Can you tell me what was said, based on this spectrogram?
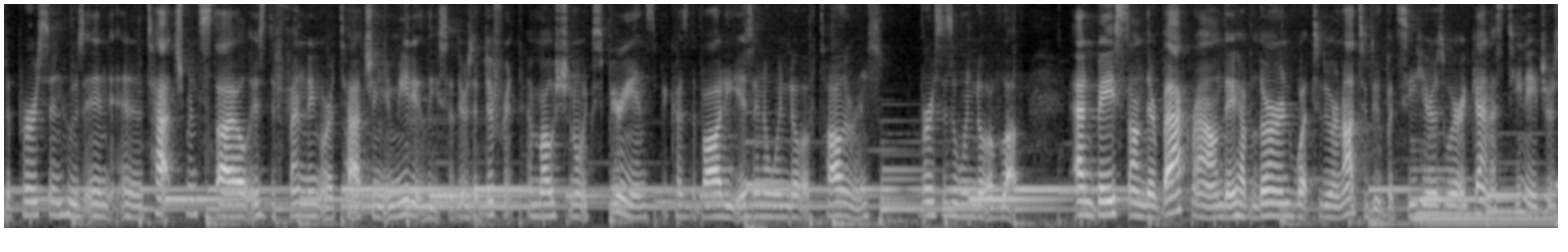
the person who's in an attachment style is defending or attaching immediately. So there's a different emotional experience because the body is in a window of tolerance versus a window of love. And based on their background, they have learned what to do or not to do. But see, here's where, again, as teenagers,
